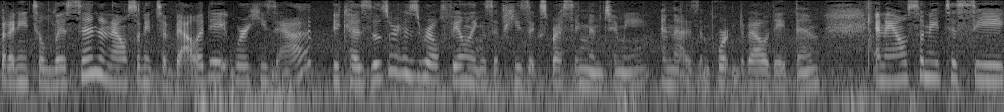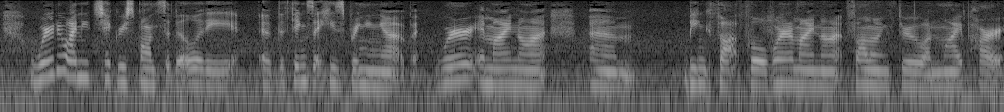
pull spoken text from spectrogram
But I need to listen, and I also need to validate where He's at because those are His real feelings if He's expressing them to me, and that is important to validate them. And I also need to see where do I need to take responsibility of the things that He's bringing up? Where am I not? Um, being thoughtful? Where am I not following through on my part?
